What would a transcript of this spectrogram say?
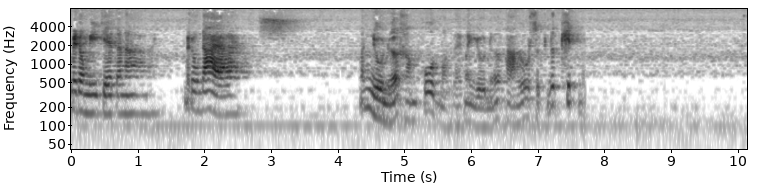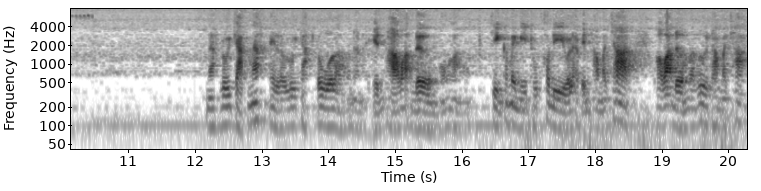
ไม่ต้องมีเจตนา ไม่ต้องได้อะไร มันอยู่เหนือคำพูดหมดเลยมันอยู่เหนือความรู้สึกนึกคิดนะรู้จักนะให้เรารู้จักตัวเรานะเห็นภาวะเดิมของเรา จริงก็ไม่มีทุกข์เขาดีอยู่แล้วเป็นธรรมชาติ ภาวะเดิมเราคือธรรมชาติ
